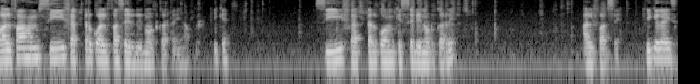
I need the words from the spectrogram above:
तो अल्फ़ा हम सी फैक्टर को अल्फ़ा से डिनोट कर रहे हैं यहाँ पर, ठीक है? सी फैक्टर को हम किससे डिनोट कर रहे हैं? अल्फ़ा से, ठीक है गाइस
